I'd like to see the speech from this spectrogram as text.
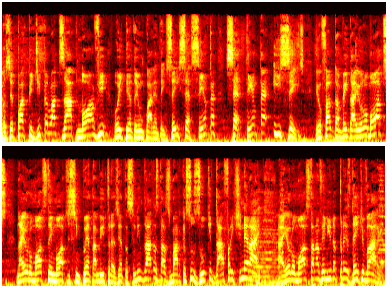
Você pode pedir pelo WhatsApp 98146 60 76. Eu falo também da Euromotos. Na Euromotos tem motos de 50 a 1.300 cilindradas das marcas Suzuki, Dafra e Shinerai. A Euromotos está na Avenida Presidente Vargas,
